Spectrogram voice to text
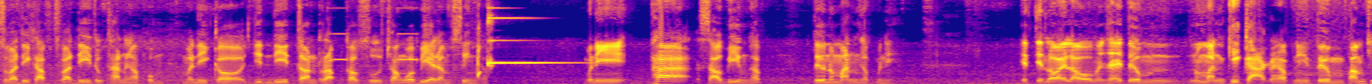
สวัสดีครับ สวัสดีทุกท่านนะครับผม วันนี้ก็ยินดีต้อนรับเข้าสู่ช่องวาเบียดัมซิงครับ วันนี้ผ้าสาวบีมครับ เติมน้ำมันครับวันนี้เอเจ็ดร้อยเราไม่ใช่เติมน้ำมันขี้กากนะครับ นี่เติมปั๊มเช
